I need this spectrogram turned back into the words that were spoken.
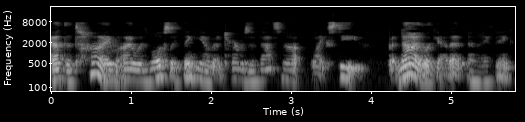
at the time, I was mostly thinking of it in terms of that's not like Steve. But now I look at it and I think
